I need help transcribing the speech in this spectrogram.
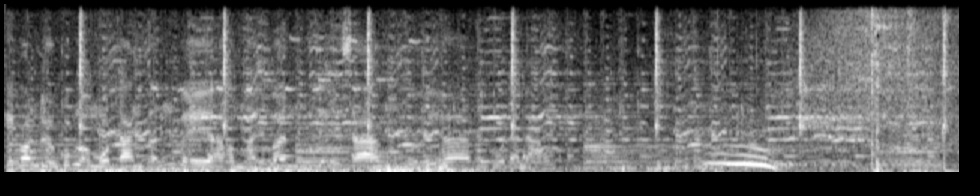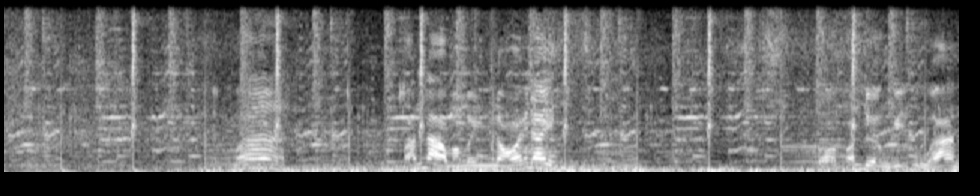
cái con đường quốc lộ 1 đang dẫn về hầm Hải Vân để sang với thành phố Đà Nẵng. Đảo mà mình nói đây? Có con đường vị thủ an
